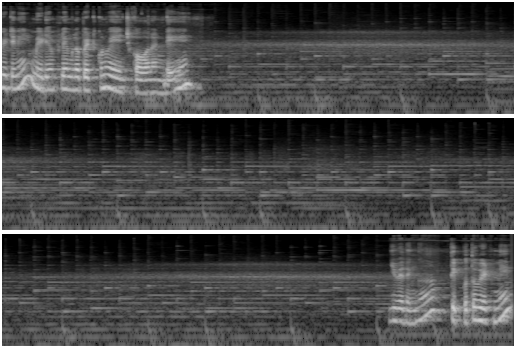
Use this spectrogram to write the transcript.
వీటిని మీడియం ఫ్లేమ్లో పెట్టుకుని వేయించుకోవాలండి. ఈ విధంగా తిప్పుతూ వీటిని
